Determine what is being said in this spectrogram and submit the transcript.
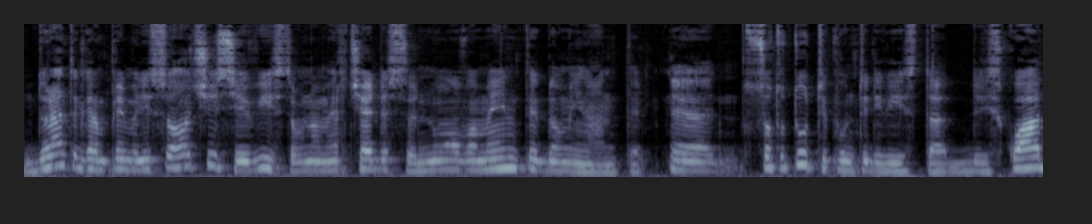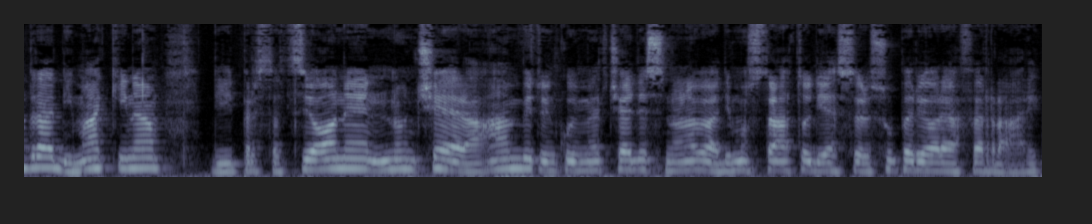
Durante il Gran Premio di Sochi si è vista una Mercedes nuovamente dominante, eh, sotto tutti i punti di vista, di squadra, di macchina, di prestazione, non c'era ambito in cui Mercedes non aveva dimostrato di essere superiore a Ferrari.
